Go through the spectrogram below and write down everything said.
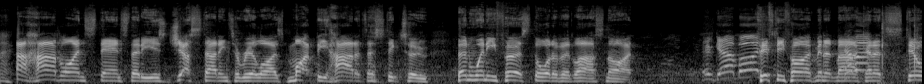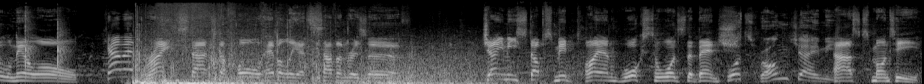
A hardline stance that he is just starting to realise might be harder to stick to than when he first thought of it last night. Here we go, boys. 55 minute mark and it's still nil all. Coming. Rain starts to fall heavily at Southern Reserve. Jamie stops mid play and walks towards the bench. What's wrong, Jamie? Asks Monty.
